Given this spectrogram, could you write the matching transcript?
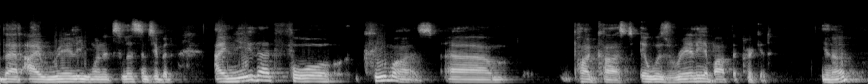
that I really wanted to listen to. But I knew that for Kumar's um, podcast, it was really about the cricket, you know?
